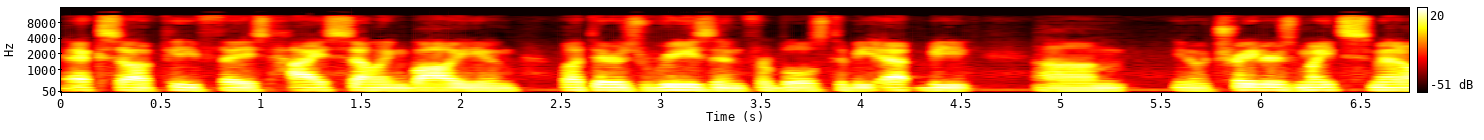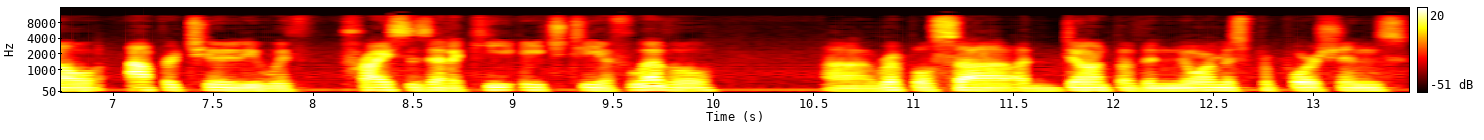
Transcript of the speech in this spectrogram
XRP faced high selling volume, but there's reason for bulls to be upbeat. Um, you know, traders might smell opportunity with prices at a key HTF level. Uh, Ripple saw a dump of enormous proportions,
